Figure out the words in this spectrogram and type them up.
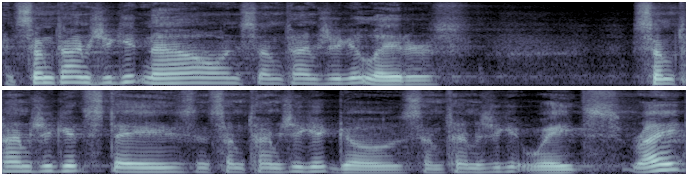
And sometimes you get now, and sometimes you get laters. Sometimes you get stays, and sometimes you get goes. Sometimes you get waits, right?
